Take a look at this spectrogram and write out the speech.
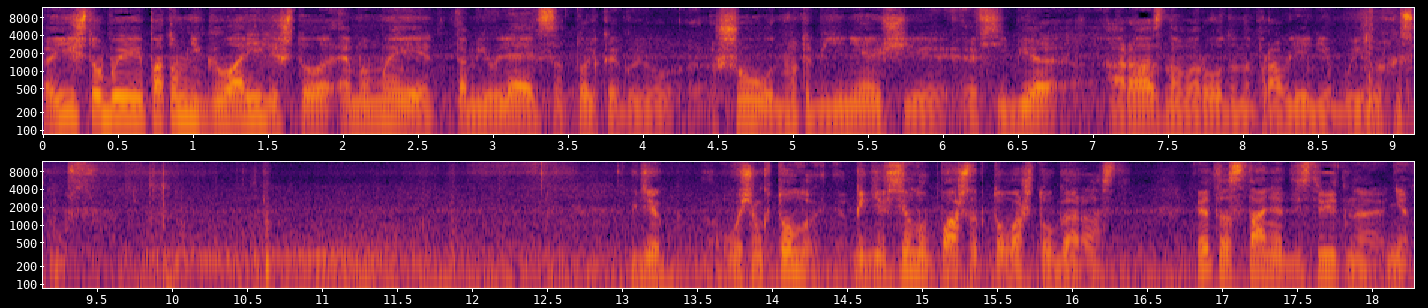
И чтобы потом не говорили, что ММА там является только, говорю, шоу, но объединяющее в себе разного рода направления боевых искусств. Где, в общем, кто, где все лупашат, кто во что гораст. Это станет действительно, нет,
